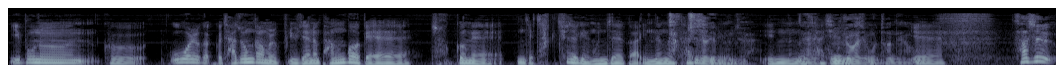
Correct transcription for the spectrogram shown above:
이분은 그 우월 그 자존감을 유지하는 방법에 조금의 이제 착취적인 문제가 있는 건 착취적인 사실 문제. 있는 건 네, 사실 공정하지 못하네요. 예, 사실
